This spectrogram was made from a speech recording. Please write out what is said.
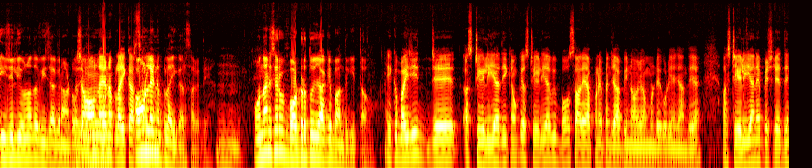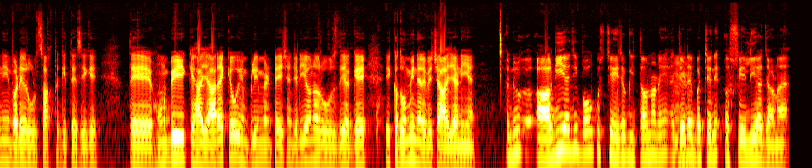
ਈਜ਼ੀਲੀ ਉਹਨਾਂ ਦਾ ਵੀਜ਼ਾ ਗ੍ਰਾਂਟ ਹੋ ਅੱਛਾ ਆਨਲਾਈਨ ਅਪਲਾਈ ਕਰ ਸਕਦੇ ਆਨਲਾਈਨ ਅਪਲਾਈ ਕਰ ਸਕਦੇ ਆ। ਉਹਨਾਂ ਨੇ ਸਿਰਫ ਬਾਰਡਰ ਤੋਂ ਜਾ ਕੇ ਬੰਦ ਕੀਤਾ ਉਹ। ਇੱਕ ਬਾਈ ਜੀ ਜੇ ਆਸਟ੍ਰੇਲੀਆ ਦੀ ਕਿਉਂਕਿ ਆਸਟ੍ਰੇਲੀਆ ਵੀ ਬਹੁਤ ਸਾਰੇ ਆਪਣੇ ਪੰਜਾਬੀ ਨੌਜਵਾਨ ਮੁੰਡੇ ਕੁੜੀਆਂ ਜਾਂਦੇ ਆ ਆਸਟ੍ਰੇਲੀਆ ਨੇ ਪਿਛਲੇ ਦਿਨੀ ਬੜੇ ਰੂਲ ਸਖਤ ਕੀਤੇ ਸੀਗੇ। ਤੇ ਹੁਣ ਵੀ ਕਿਹਾ ਜਾ ਰਿਹਾ ਕਿ ਉਹ ਇੰਪਲੀਮੈਂਟੇਸ਼ਨ ਜਿਹੜੀ ਆ ਉਹਨਾਂ ਰੂਲਸ ਦੀ ਅੱਗੇ 1-2 ਮਹੀਨਿਆਂ ਦੇ ਵਿੱਚ ਆ ਜਾਣੀ ਹੈ। ਇਹਨੂੰ ਆ ਗਈ ਹੈ ਜੀ ਬਹੁਤ ਕੁਝ ਚੇਂਜ ਕੀਤਾ ਉਹਨਾਂ ਨੇ। ਜਿਹੜੇ ਬੱਚੇ ਨੇ ਆਸਟ੍ਰੇਲੀਆ ਜਾਣਾ ਹੈ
